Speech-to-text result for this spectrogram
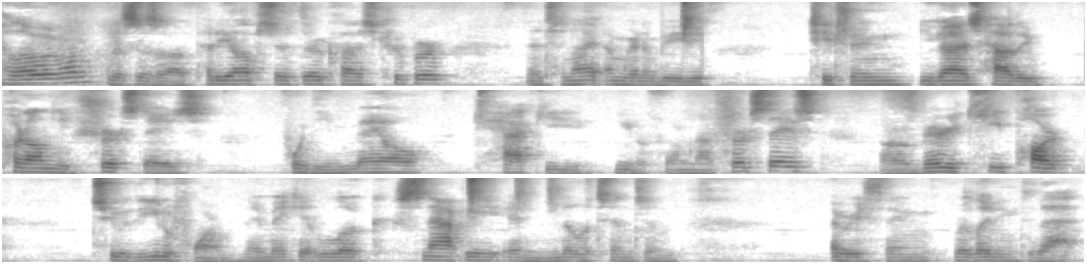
Hello, everyone. This is uh, Petty Officer Third Class Cooper, and tonight I'm going to be teaching you guys how to put on the shirt stays for the male khaki uniform. Now, shirt stays are a very key part to the uniform. They make it look snappy and militant and everything relating to that.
